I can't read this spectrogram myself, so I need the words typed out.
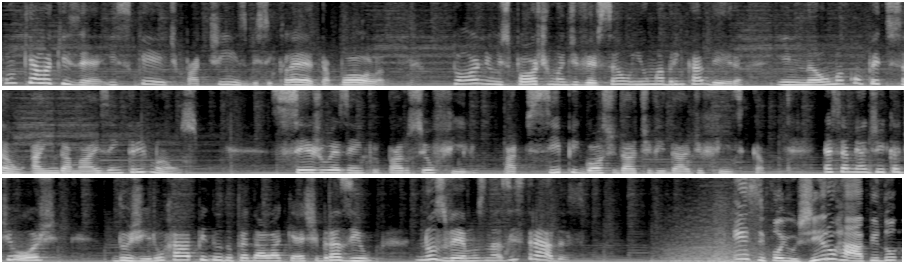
Com o que ela quiser, skate, patins, bicicleta, bola. Torne o esporte uma diversão e uma brincadeira e não uma competição, ainda mais entre irmãos. Seja o exemplo para o seu filho. Participe e goste da atividade física. Essa é a minha dica de hoje, do Giro Rápido do PedalaCast Brasil. Nos vemos nas estradas. Esse foi o Giro Rápido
